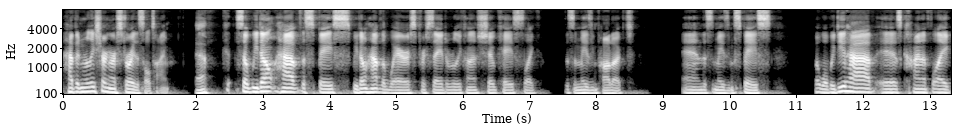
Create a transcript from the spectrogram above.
have been really sharing our story this whole time. Yeah. So we don't have the space, we don't have the wares per se to really kind of showcase like this amazing product and this amazing space. But what we do have is kind of like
